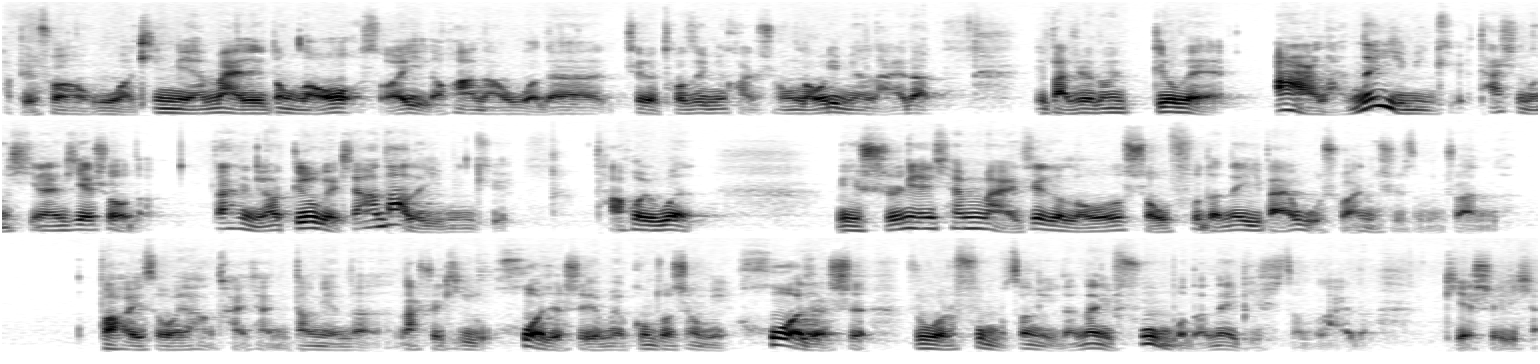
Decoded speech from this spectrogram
啊。比如说我今年卖了一栋楼，所以的话呢，我的这个投资移民款是从楼里面来的。你把这个东西丢给爱尔兰的移民局，他是能欣然接受的。但是你要丢给加拿大的移民局，他会问你十年前买这个楼首付的那一百五十万你是怎么赚的？不好意思，我也想看一下你当年的纳税记录，或者是有没有工作证明，或者是如果是父母赠予的，那你父母的那笔是怎么来的？解释一下，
